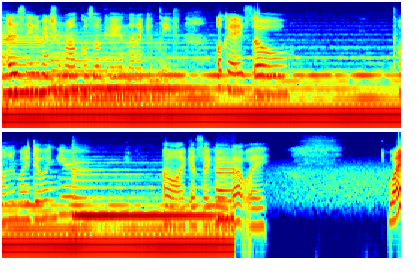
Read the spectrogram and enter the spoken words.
I just need to make sure my uncle's okay and then I can leave. Okay, so... What am I doing here? Oh, I guess I go that way. Why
